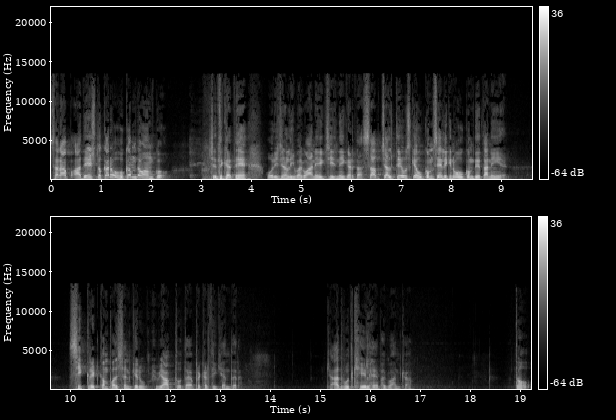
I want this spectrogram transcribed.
Sir, आप आदेश तो करो, हुक्म दो हमको. सिद्ध कहते हैं, ओरिजिनली भगवान एक चीज़ नहीं करता, सब चलते उसके हुक्म से, लेकिन वो हुक्म देता नहीं है. सीक्रेट कंपल्शन के रूप में व्याप्त होता है प्रकृति के अंदर। क्या अद्भुत खेल है भगवान का। तो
